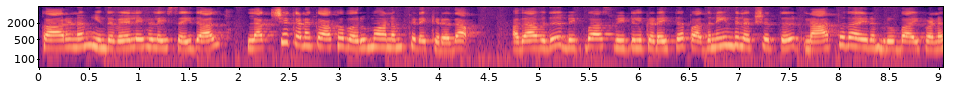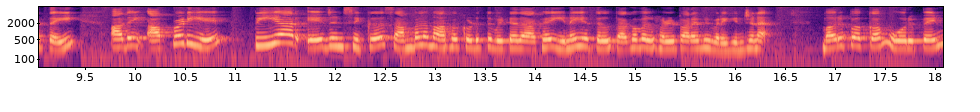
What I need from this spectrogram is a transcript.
காரணம் இந்த வேலைகளை செய்தால் லட்சக்கணக்காக வருமானம் கிடைக்கிறதாம். அதாவது பிக்பாஸ் வீட்டில் கிடைத்த பதினைந்து லட்சத்து நாற்பதாயிரம் ரூபாய் பணத்தை அதை அப்படியே பிஆர் ஏஜென்சிக்கு சம்பளமாக கொடுத்து விட்டதாக இணையத்தில் தகவல்கள் பரவி வருகின்றன. மறுபக்கம் ஒரு பெண்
